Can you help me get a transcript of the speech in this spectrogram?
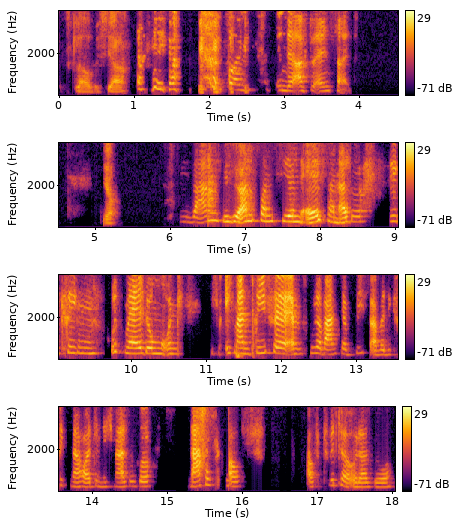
Das glaube ich, ja. ja. Vor allem in der aktuellen Zeit. Ja. Sie sagen, Sie hören von vielen Eltern. Also Sie kriegen Rückmeldungen und ich, ich meine Briefe, ähm, früher waren es ja Briefe, aber die kriegt man heute nicht mehr. Also so Nachrichten auf, auf Twitter oder so.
